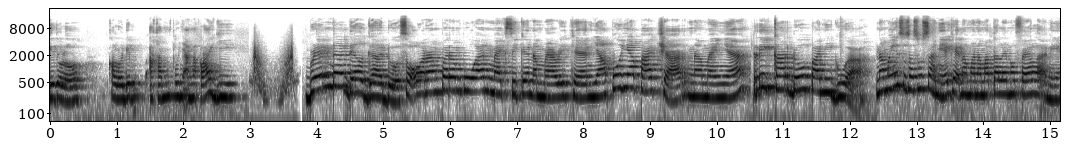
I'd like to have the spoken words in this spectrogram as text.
gitu loh kalau dia akan punya anak lagi Brenda Delgado, seorang perempuan Mexican American yang punya pacar namanya Ricardo Panigua. Namanya susah-susah nih ya, kayak nama-nama telenovela nih.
